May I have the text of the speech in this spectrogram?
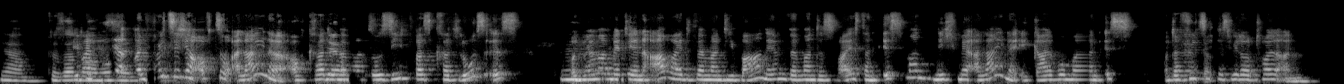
ja, besonderer ist ja, Moment. man fühlt sich ja oft so alleine, auch gerade Ja. wenn man so sieht, was gerade los ist. Und wenn Mhm. man mit denen arbeitet, wenn man die wahrnimmt, wenn man das weiß, dann ist man nicht mehr alleine, egal wo man ist. Und da fühlt sich das wieder toll an.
